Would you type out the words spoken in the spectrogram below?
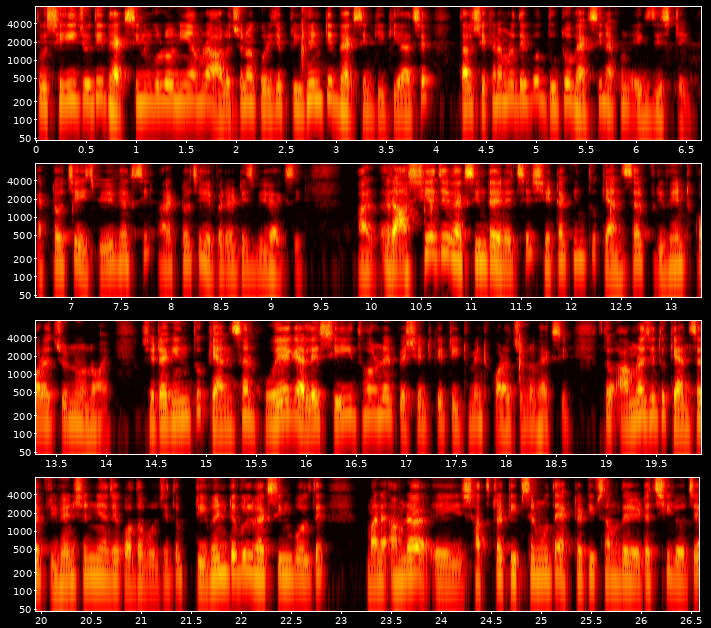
তো সেই যদি ভ্যাকসিনগুলো নিয়ে আমরা আলোচনা করি যে প্রিভেন্টিভ ভ্যাকসিন কী কী আছে, তাহলে সেখানে আমরা দেখব দুটো ভ্যাকসিন এখন এক্সিস্টিং একটা হচ্ছে এইচপিভি ভ্যাকসিন আর একটা হচ্ছে হেপাটাইটিস বি ভ্যাকসিন আর রাশিয়া যে ভ্যাকসিনটা এনেছে, সেটা কিন্তু ক্যান্সার প্রিভেন্ট করার জন্য নয়। সেটা কিন্তু ক্যান্সার হয়ে গেলে সেই ধরনের পেশেন্টকে ট্রিটমেন্ট করার জন্য ভ্যাকসিন তো আমরা যেহেতু ক্যান্সার প্রিভেনশন নিয়ে যে কথা বলছি, তো প্রিভেন্টেবল ভ্যাকসিন বলতে মানে আমরা এই সাতটা টিপসের মধ্যে একটা টিপস আমাদের এটা ছিল যে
